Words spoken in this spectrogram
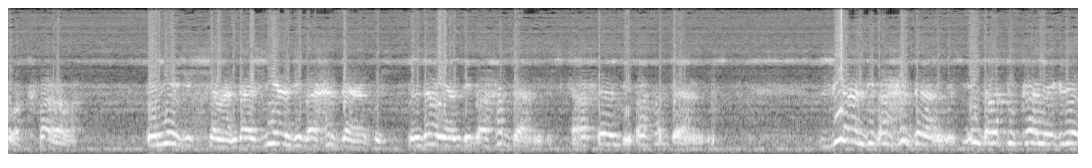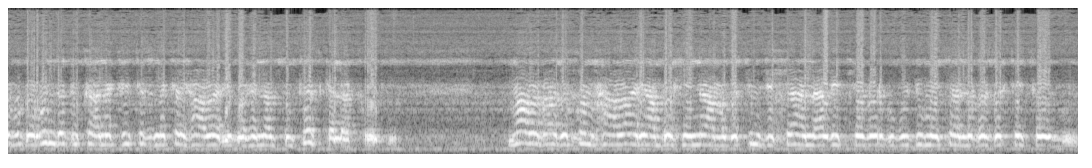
أكبر ونيجي الشان دا جنيان دي بحر دانكوش من داوي عندي بحر دانكوش كافي عندي بحر دانكوش زی عندي بحر إذا دكان يقلي بقرون دا دكان كي كرنكي هاواري بوهنام سلكيس كلا كودي ماڵە بازەکەم هاواریان بۆشی نامەگەچم جسان ناوری تێبەر بوو دوومەسان لە بەرزەکەی تۆ بوو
